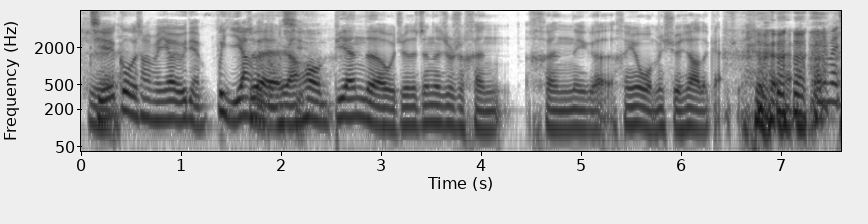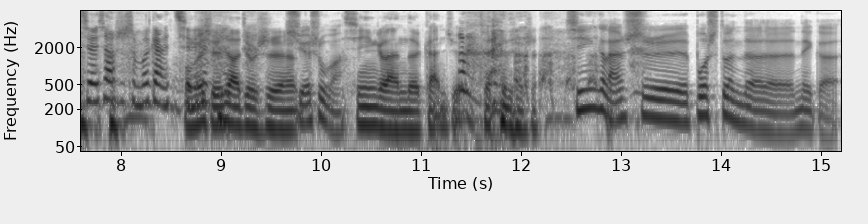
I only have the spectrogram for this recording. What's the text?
结构上面要有点不一样的，东西。然后编的我觉得真的就是很很那个很有我们学校的感觉。你们学校是什么感觉？我们学校就是 学术嘛，新英格兰的感觉，对，就是新英格兰是波士顿的那个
